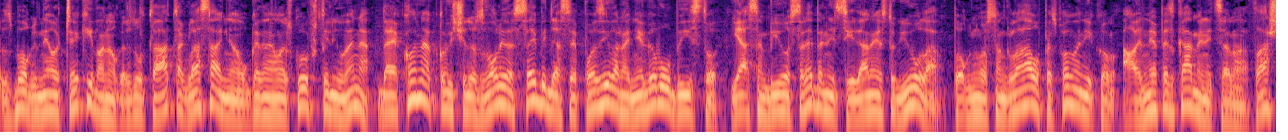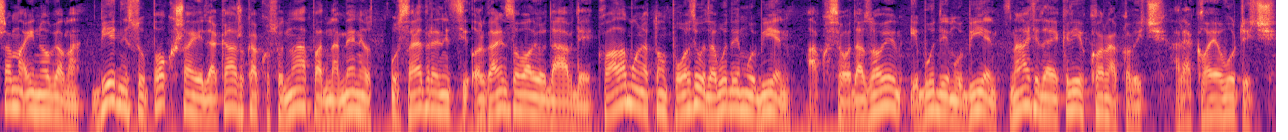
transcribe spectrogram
zbog neočekivanog rezultata glasanja u Generalnoj skupštini UN-a da je Konaković dozvolio sebi da se poziva na njegovo ubistvo. Ja sam bio u Srebrenici 11. jula, pognuo sam glavu pred spomenikom, ali ne pred kamenicama, flašama i nogama. Bijedni su pokušaji da kažu kako su napad na mene u Srebrenici organizovali odavde. Hvala mu na tom pozivu da budem ubijen. Ako se odazovem i budem ubijen, znajte da je kriv Konaković, rekao je Vučić.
